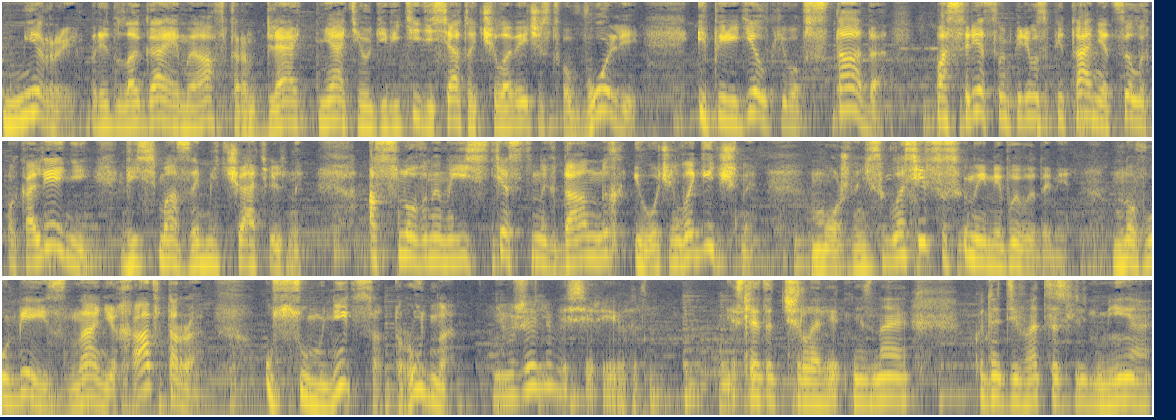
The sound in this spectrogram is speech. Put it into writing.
Меры, предлагаемые автором для отнятия у девяти десятых человечества воли и переделки его в стадо посредством перевоспитания целых поколений, весьма замечательны, основаны на естественных данных и очень логичны. Можно не согласиться с иными выводами, но в уме и знаниях автора усомниться трудно. Неужели вы серьезно? Если этот человек, не зная, куда деваться с людьми, а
